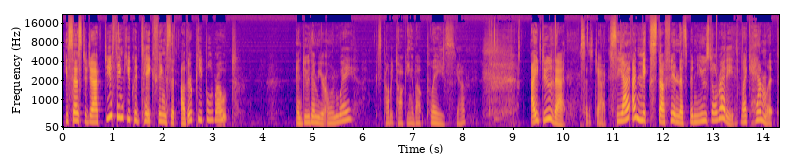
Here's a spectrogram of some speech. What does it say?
He says to Jack, Do you think you could take things that other people wrote and do them your own way? He's probably talking about plays, yeah? I do that, says Jack. See, I, I mix stuff in that's been used already, like Hamlet.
